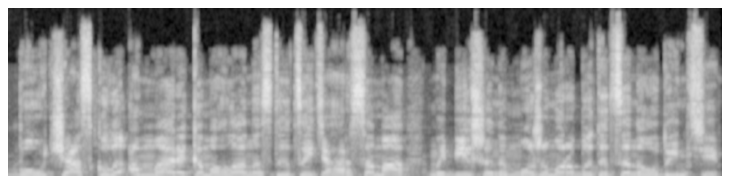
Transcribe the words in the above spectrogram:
Бо у час, коли Америка могла нести цей тягар сама, ми більше не можемо робити це наодинці.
